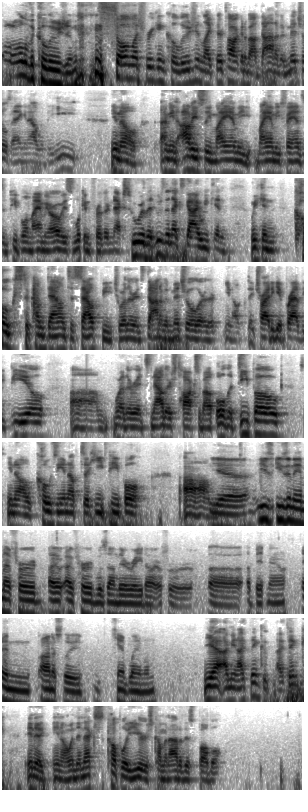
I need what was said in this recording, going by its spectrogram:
all of the collusion. so much freaking collusion. Like they're talking about Donovan Mitchell's hanging out with the Heat. You know, I mean, obviously Miami Miami fans and people in Miami are always looking for their next. Who are the Who's the next guy we can we can coax to come down to South Beach? Whether it's Donovan Mitchell or they're you know they try to get Bradley Beal. Um, whether it's now there's talks about Oladipo, you know, cozying up to Heat people. Um, yeah, he's he's a name I've heard I, have heard was on their radar for uh, a bit now, and honestly, can't blame him. Yeah, I mean, I think I think in a you know in the next couple of years coming out of this bubble,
